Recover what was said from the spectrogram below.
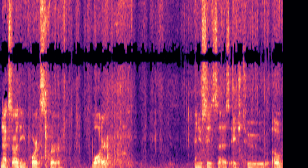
Next are the ports for water. And you see it says H2O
